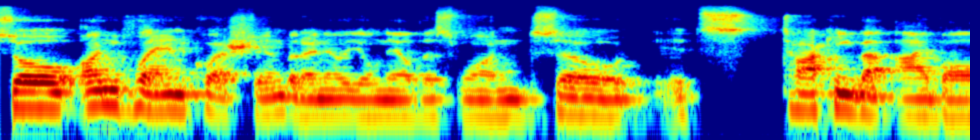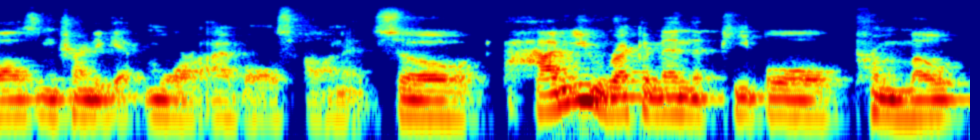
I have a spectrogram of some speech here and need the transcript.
So unplanned question, but I know you'll nail this one. So it's talking about eyeballs and trying to get more eyeballs on it. So how do you recommend that people promote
